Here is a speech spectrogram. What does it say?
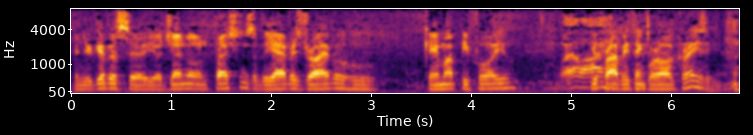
Can you give us uh, your general impressions of the average driver who came up before you? Well, I You I, probably think we're all crazy. huh?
